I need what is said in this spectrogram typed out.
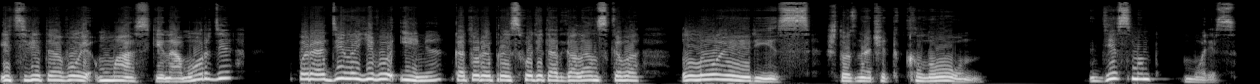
и цветовой маски на морде породило его имя, которое происходит от голландского «лоэрис», что значит «клоун». Десмонд Моррис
